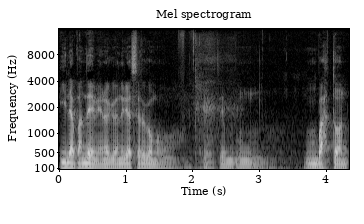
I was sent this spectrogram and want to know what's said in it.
y la pandemia, ¿no? que vendría a ser como este, un, un bastón.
